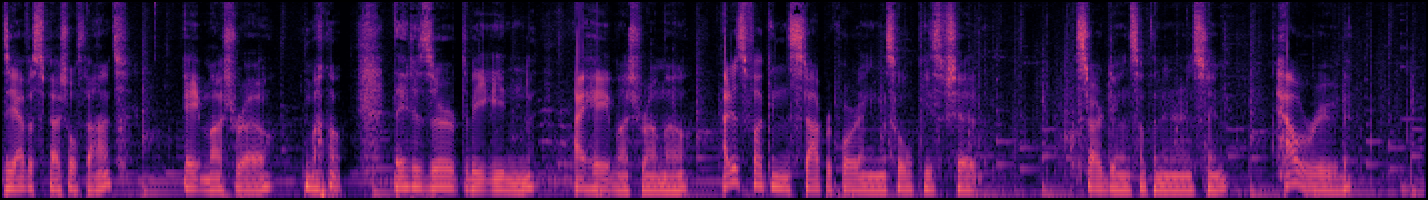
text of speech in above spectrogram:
Do you have a special thought? Ate mushroom. Mo. They deserve to be eaten. I hate mushroom, Mo. I just fucking stopped recording this whole piece of shit. Started doing something interesting. How rude.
